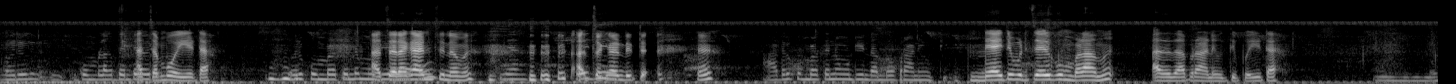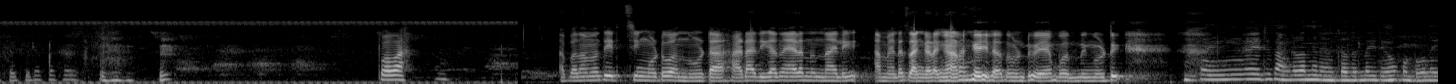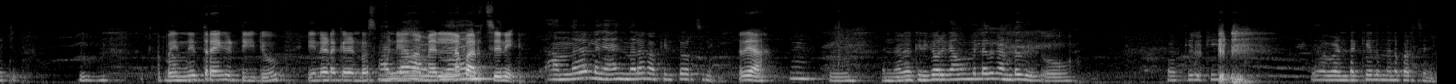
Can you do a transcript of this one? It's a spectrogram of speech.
ഒരു കുമ്പളത്തിന്റെ അച്ഛൻ പോയിട്ടാ. ഒരു കുമ്പളത്തിന്റെ അച്ഛനെ കാണിച്ചിനമ്മ അച്ഛൻ കണ്ടിട്ട്. ഒരു കുമ്പളത്തിന്റെ മുടി ഉണ്ടോ പ്രാണി കുത്തി. ആയിട്ട് പിടിച്ച ഒരു കുമ്പളാന്ന്. അതാ പ്രാണി കുത്തി പോയിട്ടാ പോവാ. അപ്പൊ നമ്മ തിരിച്ചിങ്ങോട്ട് വന്നു കേട്ടാ. അവിടെ അധികം നേരം നിന്നാൽ അമ്മേന്റെ സങ്കടം കാണാൻ കഴിയില്ല. അതുകൊണ്ട് വേഗം വന്നു ഭയങ്കരമായിട്ട് സങ്കടം തന്നെ എനിക്ക് അതെല്ലാം ഇരുന്ന് കൊണ്ടുപോകുന്നതായിട്ട്. അപ്പൊ ഇന്ന് ഇത്രേ കിട്ടിയിട്ടു? ഇതിനിടക്ക് രണ്ടു ദിവസം മുന്നേ നമ്മ എല്ലാം പറിച്ചിന്. അന്നേരല്ല ഞാൻ ഇന്നലെ കക്കിരിക്ക പറിച്ചിന്. അതെയാ. ഇന്നലെ കക്കിരിക്ക പറിക്കാൻ മുമ്പില്ല അത് കണ്ടത്. ഓ. കക്കിരിക്ക് വെണ്ടക്കയിൽ ഇന്നലെ പറിച്ചിന്.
